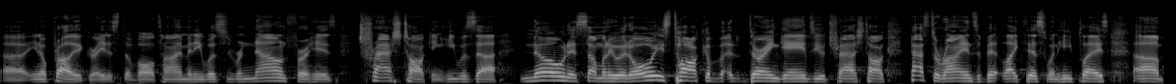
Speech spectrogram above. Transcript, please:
uh, you know, probably the greatest of all time. And he was renowned for his trash talking. He was uh, known as someone who would always talk about, during games. He would trash talk. Pastor Ryan's a bit like this when he plays. Um,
